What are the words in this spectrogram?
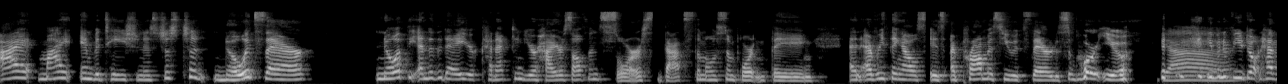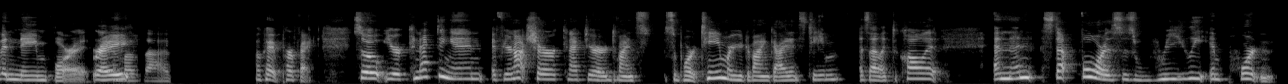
i my invitation is just to know it's there know at the end of the day, you're connecting to your higher self and source. That's the most important thing. And everything else is, I promise you, it's there to support you. Yeah. Even if you don't have a name for it, right? I love that. Okay, perfect. So you're connecting in. If you're not sure, connect your divine support team or your divine guidance team, as I like to call it. And then step four, this is really important.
